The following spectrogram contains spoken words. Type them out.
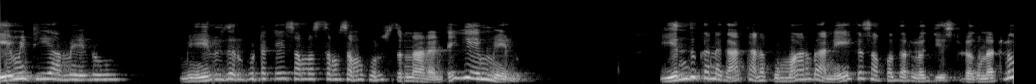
ఏమిటి ఆ మేలు? మేలు జరుగుటకే సమస్తం సమకూరుస్తున్నాడంటే ఏం మేలు? ఎందుకనగా తన కుమారుడు అనేక సహోదరులు జ్యేష్ఠుడగునట్లు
